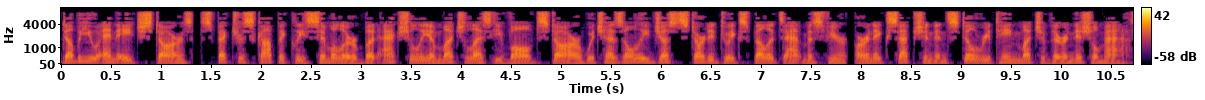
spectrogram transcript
WNH stars, spectroscopically similar but actually a much less evolved star which has only just started to expel its atmosphere, are an exception and still retain much of their initial mass.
